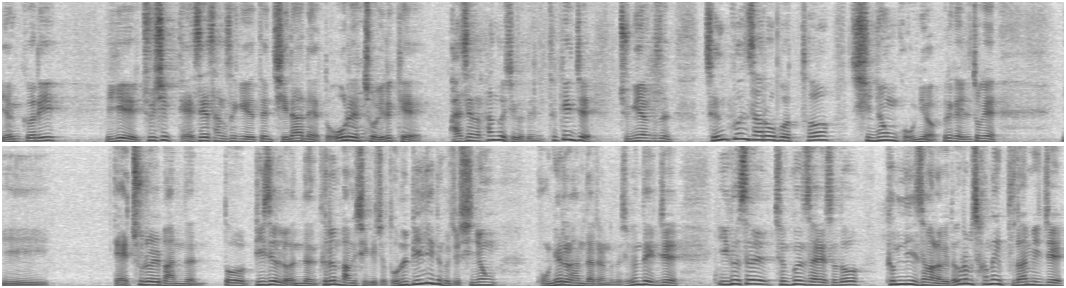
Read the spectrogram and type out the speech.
연끌이 이게 주식 대세 상승이었던 지난해 또 올해 초 이렇게 발생을 한 것이거든요. 특히 이제 중요한 것은 증권사로부터 신용 공여 그러니까 일종의 이 대출을 받는 또 빚을 얻는 그런 방식이죠. 돈을 빌리는 거죠. 신용 공여를 한다는 것이. 근데 이제 이것을 증권사에서도 금리 인상을 하겠다. 그럼 상당히 부담이 이제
